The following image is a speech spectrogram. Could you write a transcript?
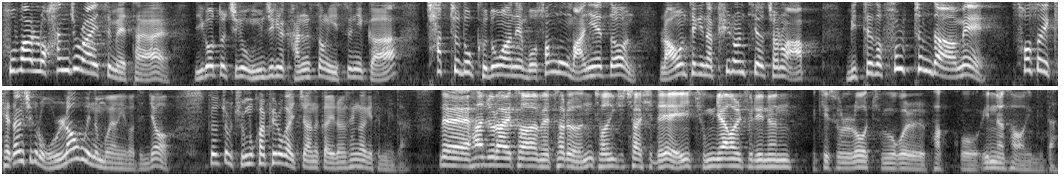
후발로 한주 라이트 메탈 이것도 지금 움직일 가능성이 있으니까 차트도 그동안에 뭐 성공 많이 했던 라운텍이나 퓨런티어처럼 앞 밑에서 훑은 다음에 서서히 계단식으로 올라오고 있는 모양이거든요. 그래서 좀 주목할 필요가 있지 않을까 이런 생각이 듭니다. 네, 한주라이트 메탈은 전기차 시대에 이 중량을 줄이는 기술로 주목을 받고 있는 상황입니다.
